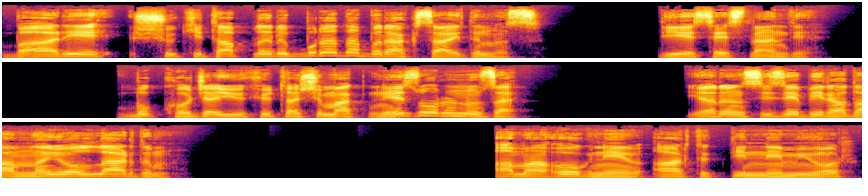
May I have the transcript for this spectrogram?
''Bari şu kitapları burada bıraksaydınız.'' diye seslendi. ''Bu koca yükü taşımak ne zorunuza? Yarın size bir adamla yollardım.'' Ama Ognev artık dinlemiyor,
